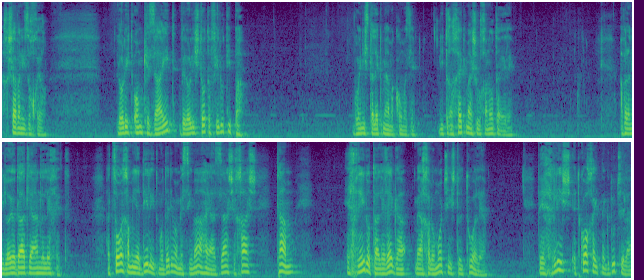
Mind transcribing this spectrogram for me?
עכשיו אני זוכר. לא לטעום כזית ולא לשתות אפילו טיפה. בואי נסתלק מהמקום הזה. נתרחק מהשולחנות האלה. אבל אני לא יודעת לאן ללכת. הצורך המיידי להתמודד עם המשימה העזה שחש תם החריד אותה לרגע מהחלומות שהשתלטו עליה, והחליש את כוח ההתנגדות שלה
